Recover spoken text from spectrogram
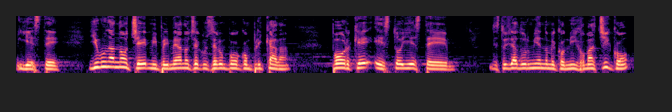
Y este, y hubo una noche, mi primera noche de crucero un poco complicada, porque estoy, este, estoy ya durmiéndome con mi hijo más chico,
